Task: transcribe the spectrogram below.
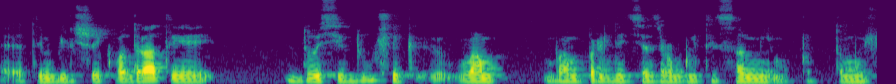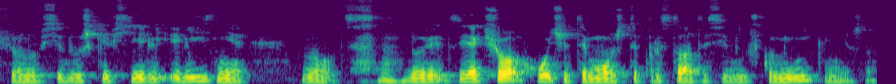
е, тим більше квадрати до сідушек вам, вам прийдеться зробити самим. Тому що ну, сідушки всі різні. Ну, це, ну, якщо хочете, можете прислати сідушку мені, звісно.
